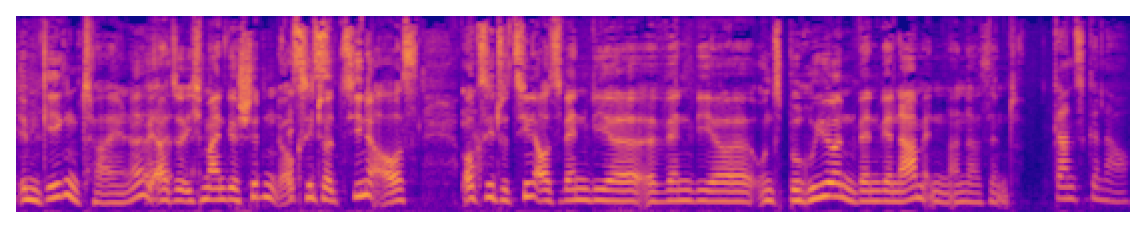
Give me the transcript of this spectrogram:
Im Gegenteil, ne? Also ich meine, wir schütten Oxytocin aus, Oxytocin ja. aus, wenn wir, wenn wir uns berühren, wenn wir nah miteinander sind. Ganz genau.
